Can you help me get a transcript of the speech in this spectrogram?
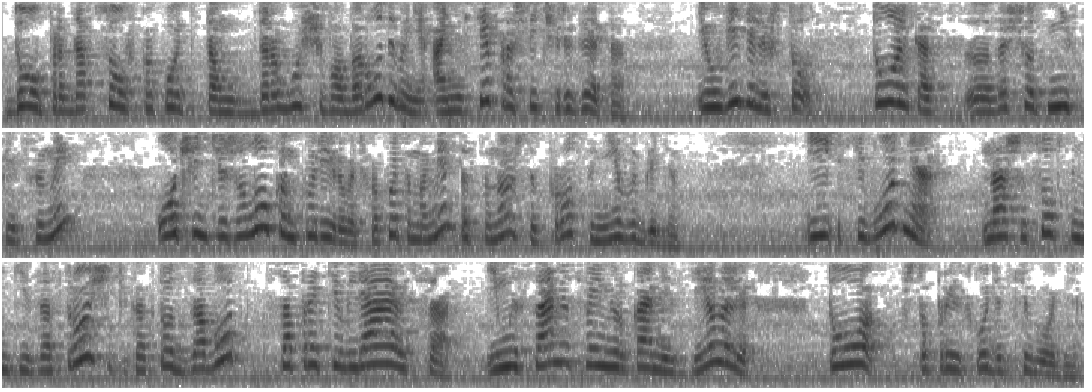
до продавцов какой-то там дорогущего оборудования, они все прошли через это и увидели, что столько э, за счет низкой цены очень тяжело конкурировать. В какой-то момент ты становишься просто невыгоден. И сегодня наши собственники и застройщики, как тот завод, сопротивляются. И мы сами своими руками сделали то, что происходит сегодня.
